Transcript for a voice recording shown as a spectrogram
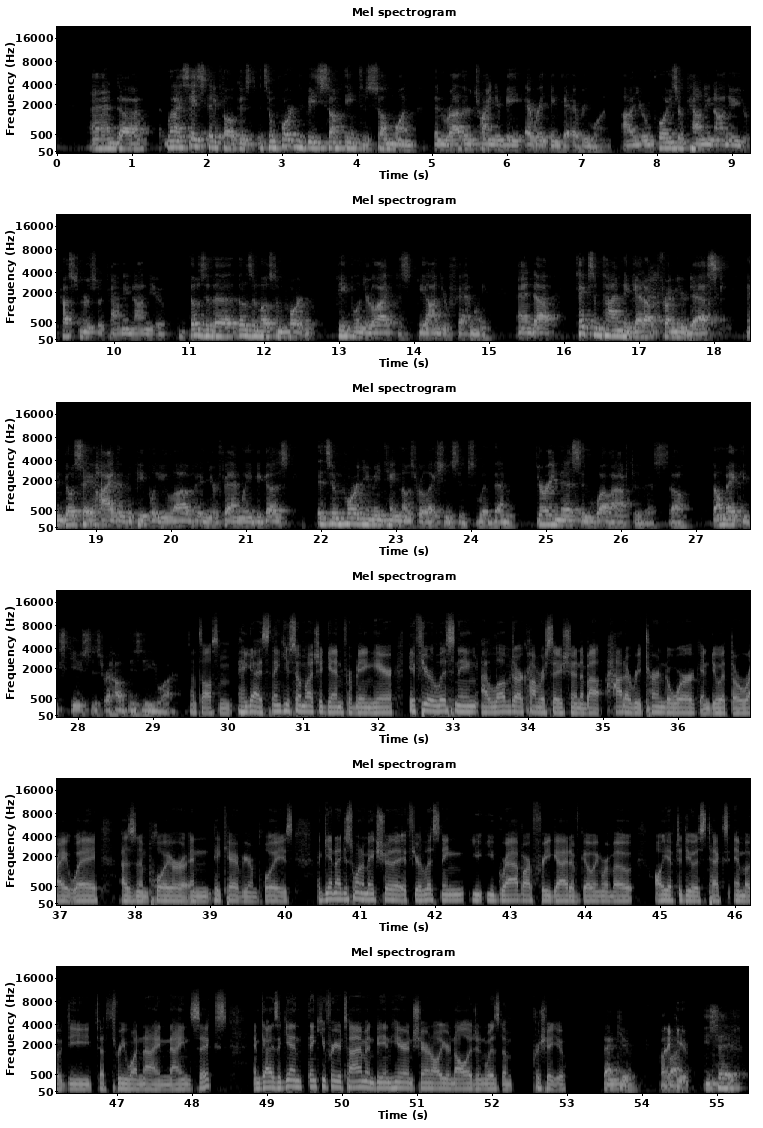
And uh, when I say stay focused, it's important to be something to someone than rather trying to be everything to everyone. Uh, your employees are counting on you, your customers are counting on you. Those are the those are most important people in your life beyond your family. And uh, take some time to get up from your desk and go say hi to the people you love in your family because it's important you maintain those relationships with them during this and well after this. So don't make excuses for how busy you are. That's awesome. Hey guys, thank you so much again for being here. If you're listening, I loved our conversation about how to return to work and do it the right way as an employer and take care of your employees. Again, I just want to make sure that if you're listening, you, you grab our free guide of going remote. All you have to do is text MOD to 31996. And guys, again, thank you for your time and being here and sharing all your knowledge and wisdom. Appreciate you. Thank you. Bye-bye. Thank you. Be safe.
